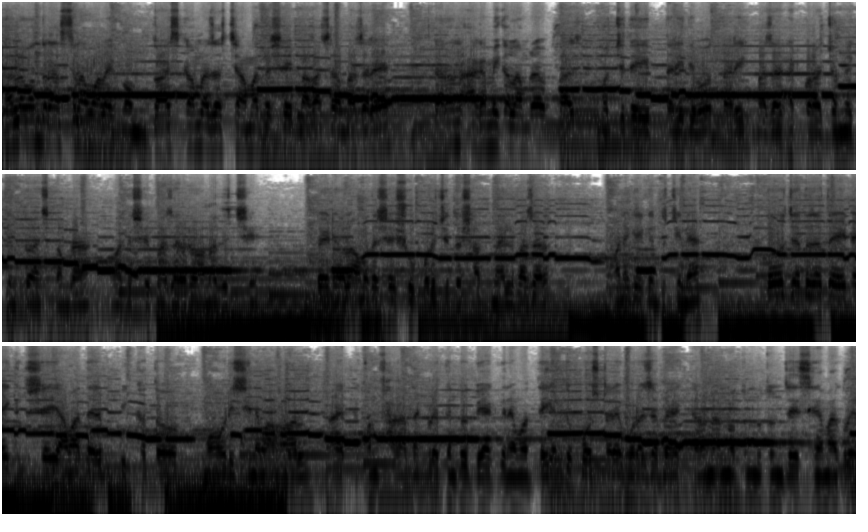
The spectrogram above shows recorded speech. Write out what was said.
হ্যালো বন্ধুরা, আসসালামু আলাইকুম। আজকে আমরা যাচ্ছি আমাদের সেই বাগাছড়া বাজারে। কারণ আগামীকাল আমরা মসজিদে ইফতারি দেব। তারিখ বাজারঘাট করার জন্য কিন্তু আজকে আমরা আমাদের সেই বাজারে রওনা দিচ্ছি। তো এটা হলো আমাদের সেই সুপরিচিত সাত মাইল বাজার। অনেকেই কিন্তু চিনে। তো যেতে যেতে এটাই কিন্তু সেই আমাদের বিখ্যাত মৌরি সিনেমা হল। আর এখন ফাঁকা থাকলে কিন্তু দু একদিনের মধ্যে কিন্তু পোস্টারে ভরে যাবে। কেননা নতুন যে সিনেমাগুলি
